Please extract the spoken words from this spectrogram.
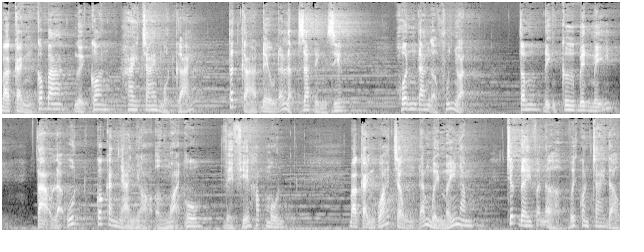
Bà Cảnh có ba người con, hai trai một gái, tất cả đều đã lập gia đình riêng. Huân đang ở Phú Nhuận, Tâm định cư bên Mỹ, Tạo là út có căn nhà nhỏ ở ngoại ô về phía Hóc Môn. Bà Cảnh quá chồng đã mười mấy năm, trước đây vẫn ở với con trai đầu,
